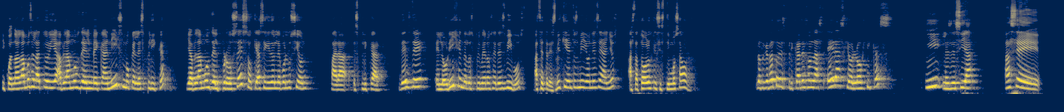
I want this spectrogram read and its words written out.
Y cuando hablamos de la teoría, hablamos del mecanismo que la explica y hablamos del proceso que ha seguido la evolución para explicar desde el origen de los primeros seres vivos, hace 3.500 millones de años, hasta todos los que existimos ahora. Lo que trato de explicarles son las eras geológicas y les decía, hace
